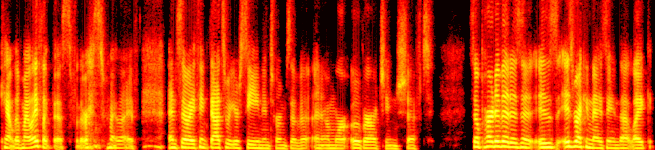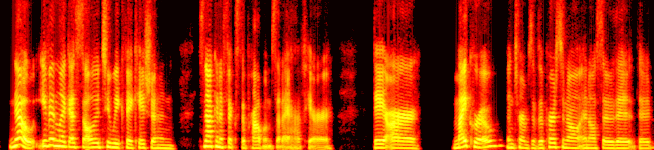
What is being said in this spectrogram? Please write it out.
can't live my life like this for the rest of my life. And so I think that's what you're seeing in terms of a, a more overarching shift. So part of it is is is recognizing that like no, even like a solid 2 week vacation, it's not going to fix the problems that I have here. They are micro in terms of the personal and also the the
